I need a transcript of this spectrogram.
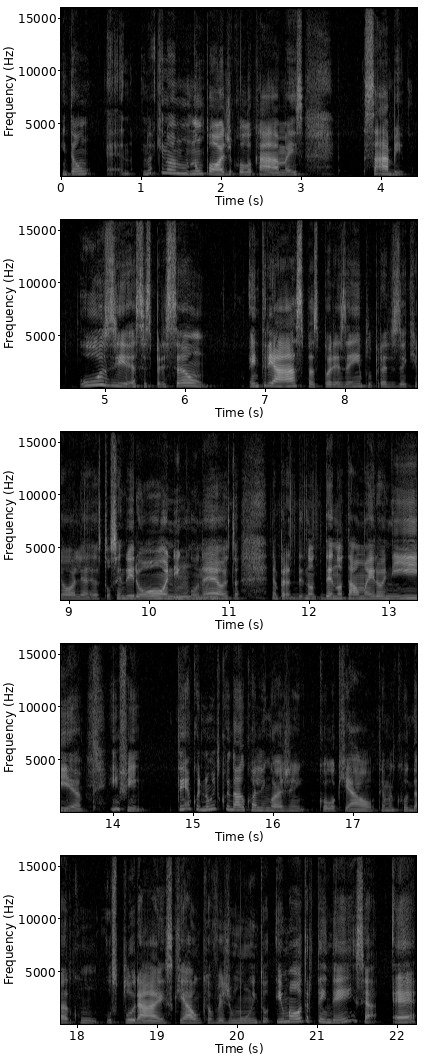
Então, é, não é que não, não pode colocar, mas, sabe, use essa expressão entre aspas, por exemplo, para dizer que, olha, eu estou sendo irônico, Uhum. né? né para denotar uma ironia. Enfim, tenha muito cuidado com a linguagem coloquial, tenha muito cuidado com os plurais, que é algo que eu vejo muito. E uma outra tendência é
